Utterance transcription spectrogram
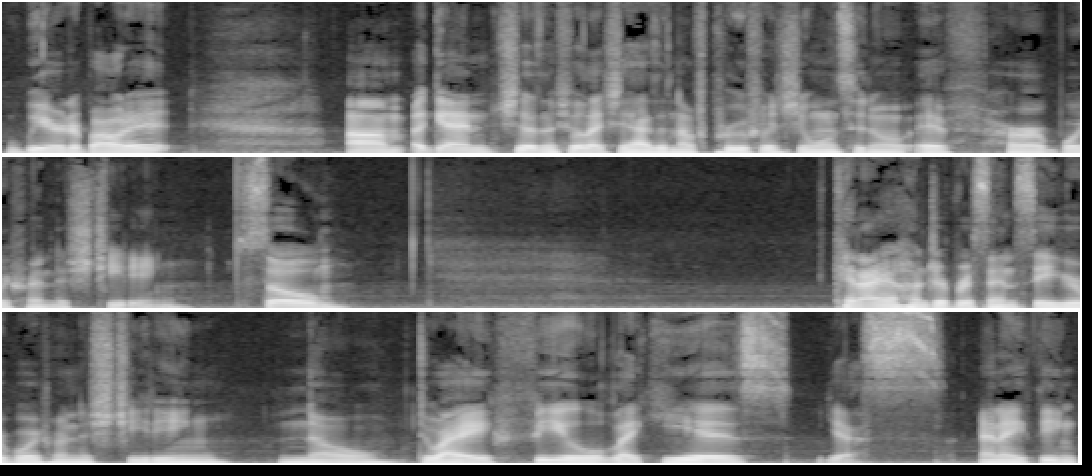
weird about it. Um, again she doesn't feel like she has enough proof and she wants to know if her boyfriend is cheating. So can I 100% say your boyfriend is cheating? No. Do I feel like he is? Yes. And I think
